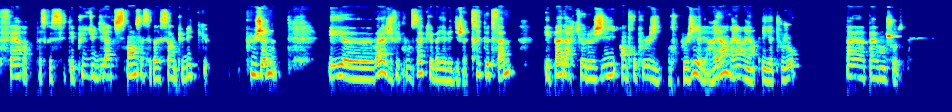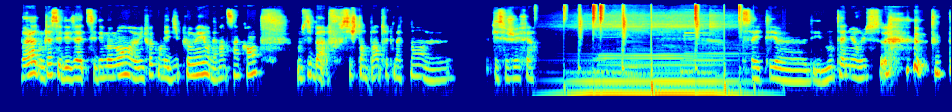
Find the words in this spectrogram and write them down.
faire, parce que c'était plus du divertissement, ça s'adressait à un public plus jeune. Et euh, voilà, j'ai fait le constat qu'il bah, y avait déjà très peu de femmes, et pas d'archéologie, anthropologie. Anthropologie, il n'y avait rien, rien, rien. Et il n'y a toujours pas, pas grand-chose. Voilà, donc là, c'est des, des moments, euh, une fois qu'on est diplômé, on a 25 ans, on se dit, bah, si je tente pas un truc maintenant, euh, qu'est-ce que je vais faire? Ça a été des montagnes russes, toutes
